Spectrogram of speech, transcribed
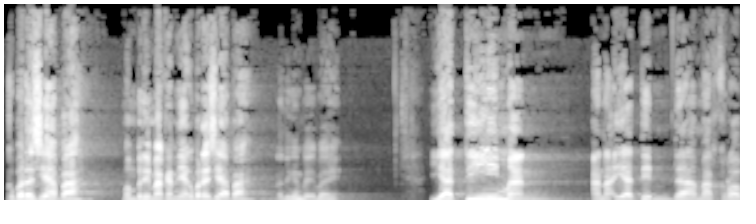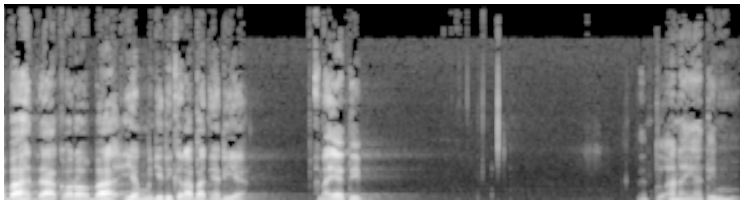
kepada siapa? Memberi makannya kepada siapa? Perhatikan baik-baik. Yatiman, anak yatim, da makrobah, da korobah yang menjadi kerabatnya dia. Anak yatim. Tentu anak yatim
